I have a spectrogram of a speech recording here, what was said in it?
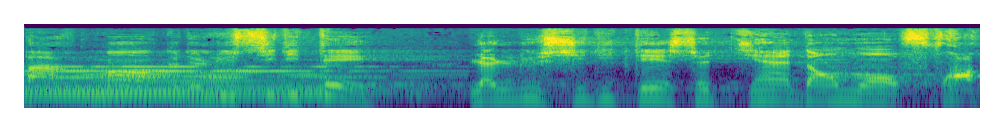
par manque de lucidité. La lucidité se tient dans mon froc.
